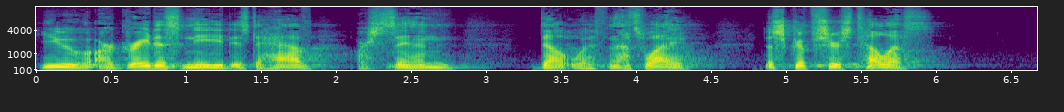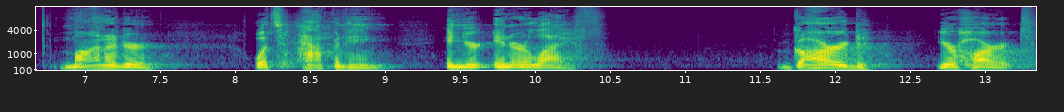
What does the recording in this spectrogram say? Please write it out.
you, our greatest need is to have our sin dealt with. And that's why the scriptures tell us monitor what's happening in your inner life. Guard your heart.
